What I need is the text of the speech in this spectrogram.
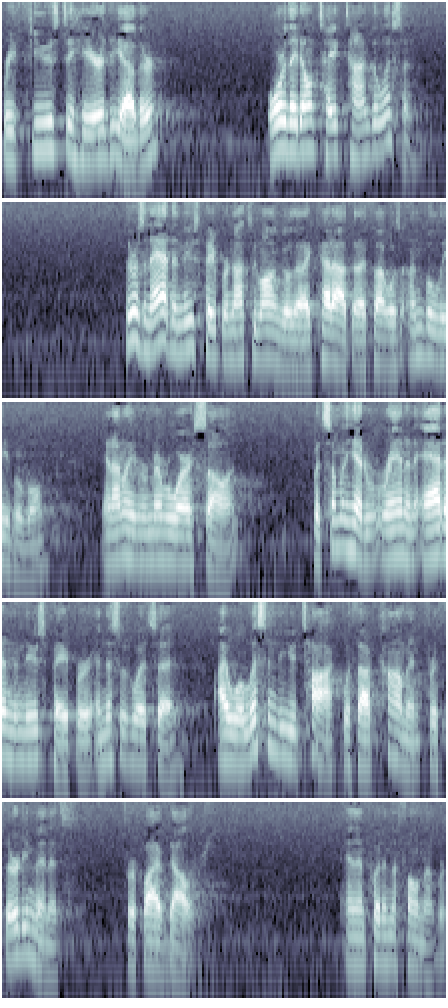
refuse to hear the other or they don't take time to listen. There was an ad in a newspaper not too long ago that I cut out that I thought was unbelievable, and I don't even remember where I saw it. But somebody had ran an ad in the newspaper, and this is what it said I will listen to you talk without comment for 30 minutes for $5. And then put in the phone number.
